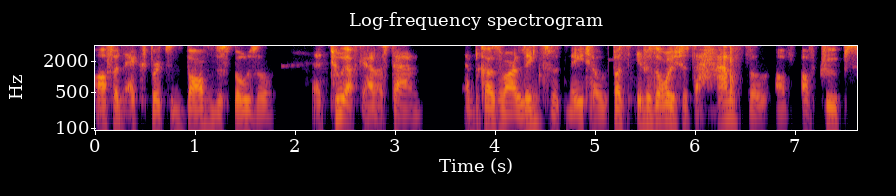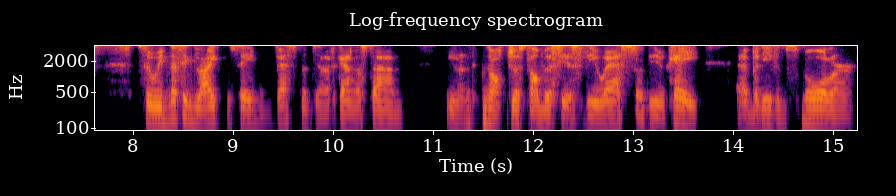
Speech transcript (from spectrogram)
often experts in bomb disposal, uh, to Afghanistan because of our links with NATO. But it was always just a handful of, of troops. So we'd nothing like the same investment in Afghanistan, you know, not just obviously as the US or the UK, uh, but even smaller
